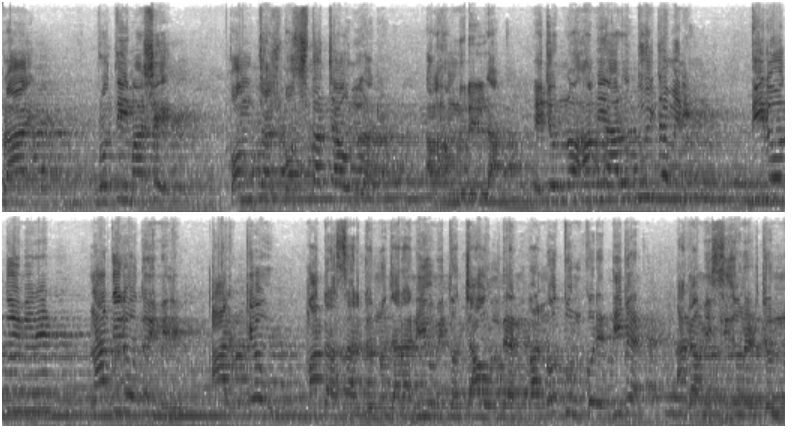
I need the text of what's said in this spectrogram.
প্রায় প্রতি মাসে পঞ্চাশ বস্তা চাউল লাগে, আলহামদুলিল্লাহ। এই জন্য আমি আরও দুইটা মিনিট দিলেও দুই মিনিট না দিলেও দুই মিনিট আর কেউ মাদ্রাসার জন্য যারা নিয়মিত চাউল দেন বা নতুন করে দিবেন আগামী সিজনের জন্য,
